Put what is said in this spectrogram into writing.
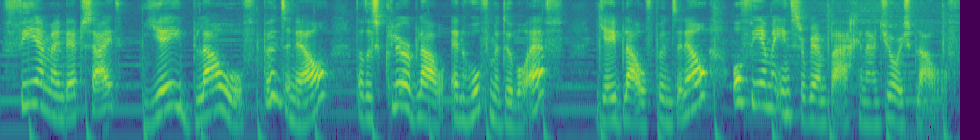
via mijn website jblauwhof.nl. Dat is kleurblauw en hof met dubbel F. jblauwhof.nl of via mijn Instagram pagina Joyce Blauwhof.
